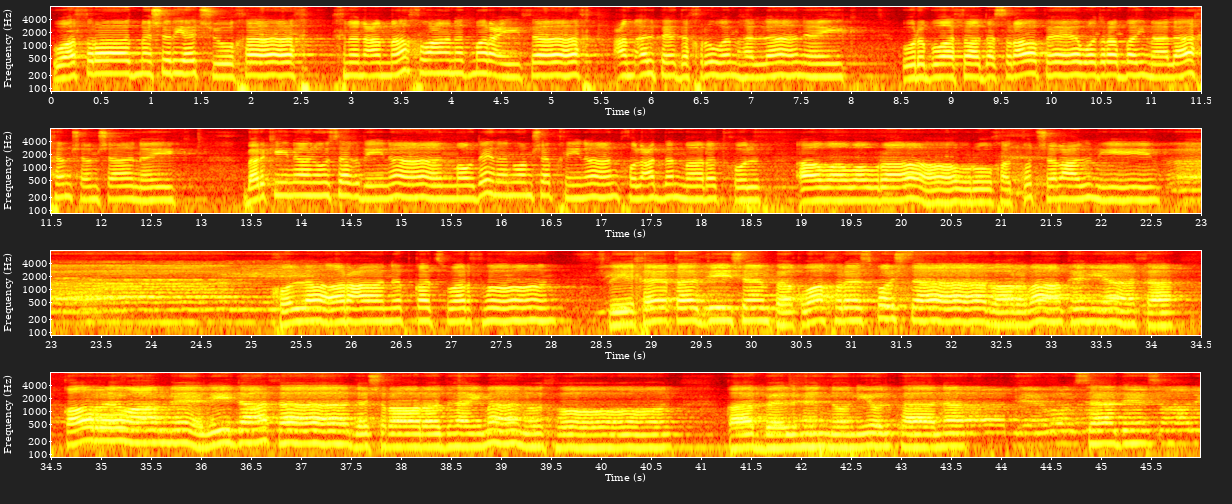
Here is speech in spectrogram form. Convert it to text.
وأثراد مشرية شوخاخ خنن عماخ وعاند مرعيثاخ عم ألبي دخرو ومهلانيك وربواثا دسرابي وضربي ملاخم شمشانيك. بركينان وسغدينان مودينا ومشبخينان خل عدا ما ردخل. آوا وورا وروخت قدش العلمين خل أرعى نبقى سورثهن شليخي قديشن بق وخرس قشتا بأربع بنياثا قر وعملي دعثا دشرارد هيمان ثون قبلهن يلبانا سادي شريري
